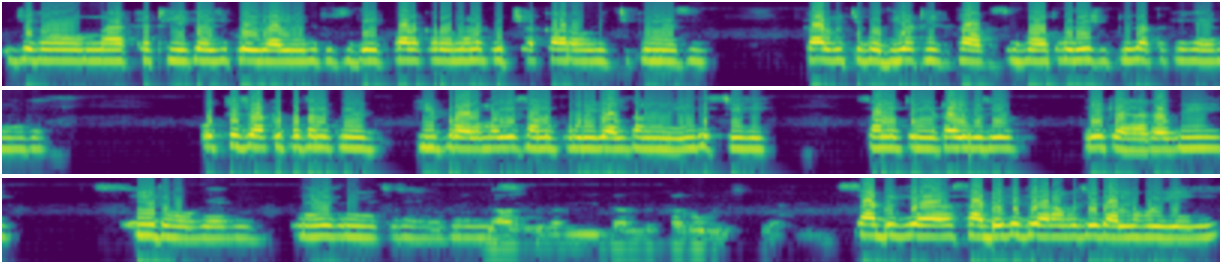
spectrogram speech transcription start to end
ਜਦੋਂ ਮੈਂ ਆਖਿਆ ਠੀਕ ਹੈ ਜੀ ਕੋਈ ਗੱਲ ਨਹੀਂ ਵੀ ਤੁਸੀਂ ਦੇਖਭਾਲ ਕਰੋ ਉਹਨਾਂ ਨੇ ਪੁੱਛਿਆ ਘਰ ਵਿੱਚ ਕਿਵੇਂ ਸੀ। ਘਰ ਵਿੱਚ ਵਧੀਆ ਠੀਕ ਠਾਕ ਸੀ ਬਹੁਤ ਵਧੀਆ ਛੁੱਟੀ ਕੱਟ ਕੇ ਗਏ ਨੇਗੇ। ਉੱਥੇ ਜਾ ਕੇ ਪਤਾ ਨਹੀਂ ਕੋਈ ਕੀ ਪ੍ਰੋਬਲਮ ਆਈ ਹੈ, ਸਾਨੂੰ ਪੂਰੀ ਗੱਲ ਤੁਹਾਨੂੰ ਨਹੀਂ ਦੱਸੀ ਜੀ। ਸਾਨੂੰ 3:30 ਵਜੇ ਇਹ ਕਹੇਗਾ ਵੀ ਸ਼ਹੀਦ ਹੋ ਗਿਆ ਵੀ ਨਹੀਂ ਦੁਨੀਆ 'ਚ ਰਹੇ ਗੁਰੂ ਜੀ ਲਾਸਟ ਵਾਰੀ ਗੱਲ ਕਦੋਂ ਹੋਈ ਸੀ ਤੁਹਾਡੀ? ਸਾਢੇ ਗਿਆ ਸਾਢੇ ਕੁ 11 ਵਜੇ ਗੱਲ ਹੋਈ ਹੈ ਜੀ।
